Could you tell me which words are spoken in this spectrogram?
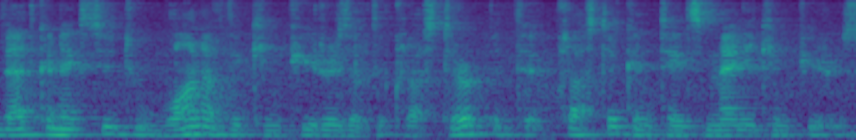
that connects you to one of the computers of the cluster, but the cluster contains many computers.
